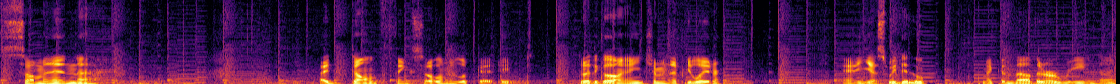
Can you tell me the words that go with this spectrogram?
Summon... I don't think so. Let me look at it. Do I have to go on Ancient Manipulator? And yes, we do. Make another arena.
